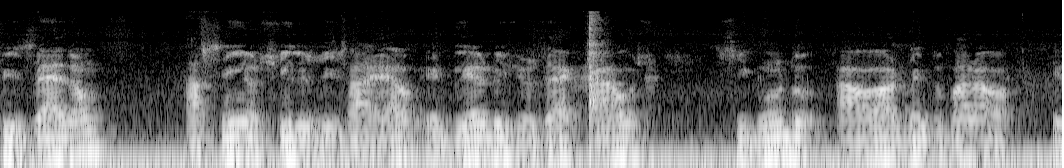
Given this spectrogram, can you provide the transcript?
fizeram assim os filhos de Israel, e deu-lhe José carros segundo a ordem do faraó, e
